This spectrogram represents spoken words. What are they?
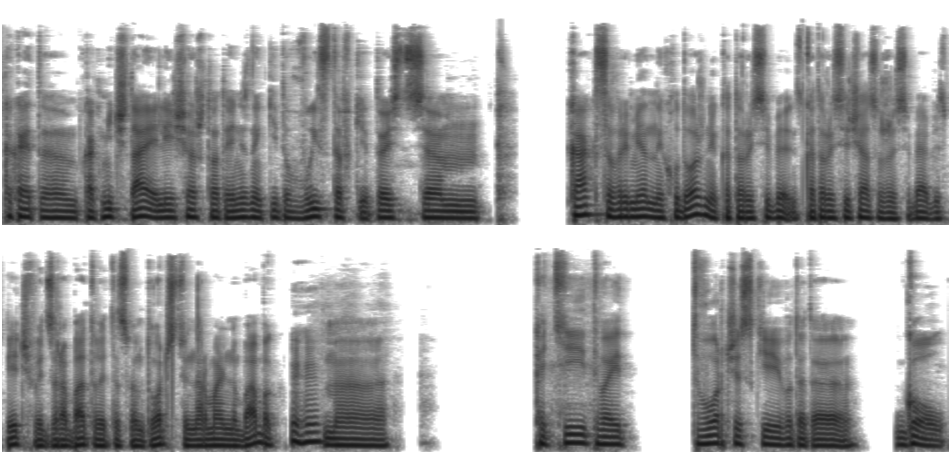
Какая-то как мечта или еще что-то, я не знаю, какие-то выставки. То есть, эм, как современный художник, который, себе, который сейчас уже себя обеспечивает, зарабатывает на своем творчестве нормально бабок, м, э, какие твои творческие вот это гол?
